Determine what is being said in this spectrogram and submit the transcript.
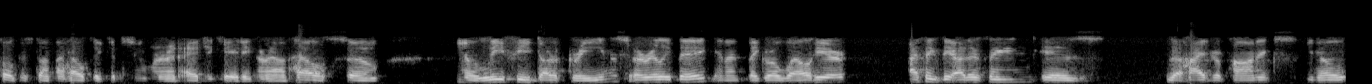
focused on the healthy consumer and educating around health. So, you know, leafy dark greens are really big and they grow well here. I think the other thing is the hydroponics, you know,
